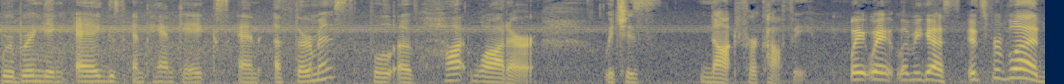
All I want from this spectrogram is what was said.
We're bringing eggs and pancakes and a thermos full of hot water, which is not for coffee. Wait, wait, let me guess. It's for blood.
